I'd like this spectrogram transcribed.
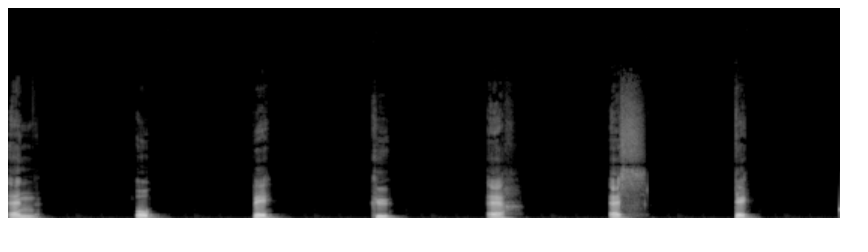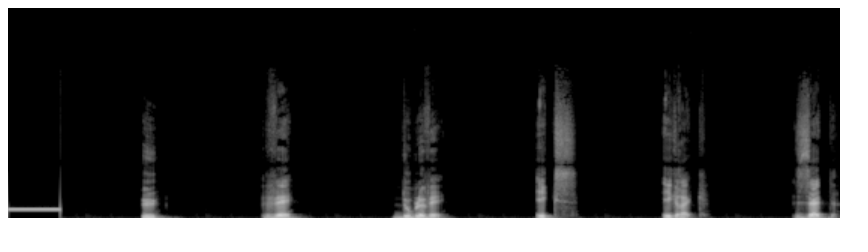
N O P Q R S T. U V W X Y Z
